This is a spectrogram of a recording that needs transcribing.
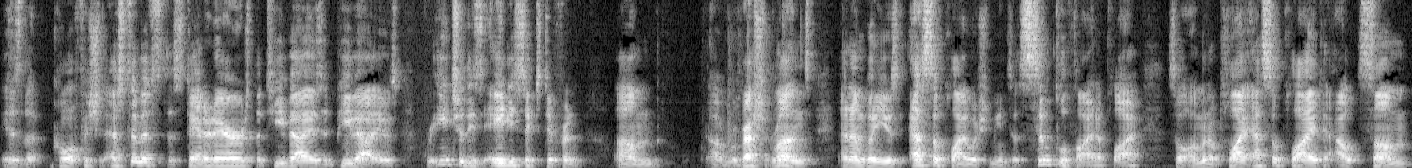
is the coefficient estimates, the standard errors, the t-values, and p-values for each of these 86 different um, uh, regression runs. And I'm going to use S apply, which means a simplified apply. So I'm going to apply S apply to outsum,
